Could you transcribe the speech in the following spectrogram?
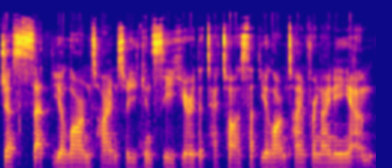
just set the alarm time so you can see here the tectile has set the alarm time for 9 a.m.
